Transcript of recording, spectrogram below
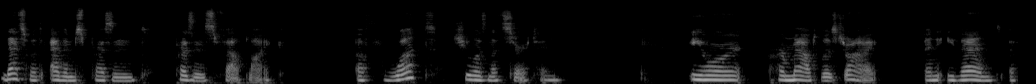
That's what Adam's present presence felt like. Of what she was not certain. Or her mouth was dry, an event of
